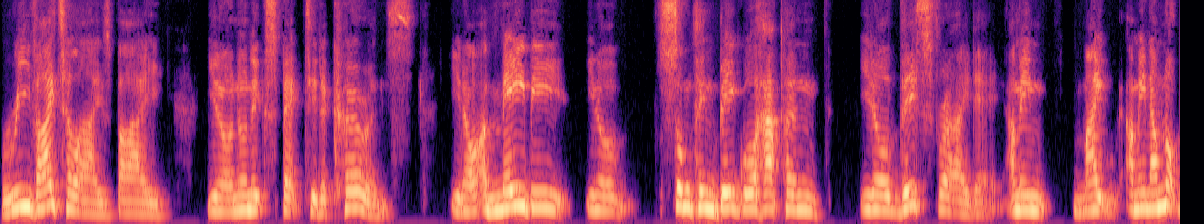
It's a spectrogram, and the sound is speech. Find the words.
revitalized by, you know, an unexpected occurrence, you know, and maybe, you know, something big will happen, you know, this Friday. I mean, might, I mean, I'm not,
